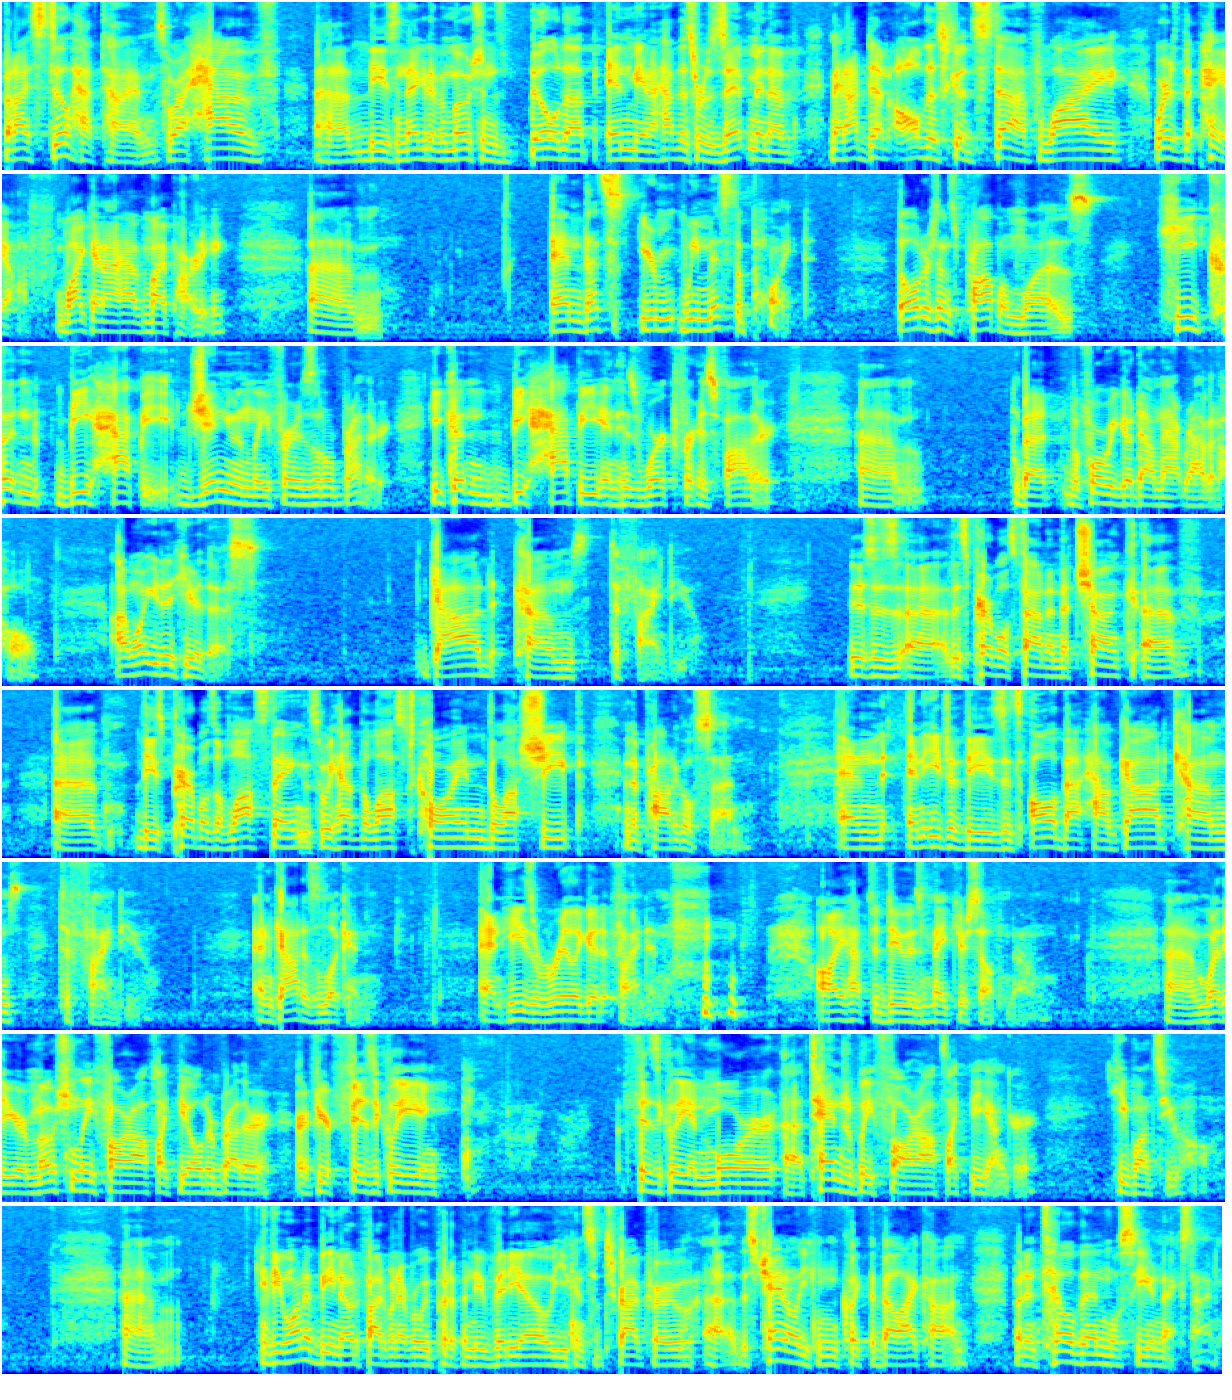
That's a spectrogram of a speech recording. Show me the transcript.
But I still have times where I have uh, these negative emotions build up in me and I have this resentment of, man, I've done all this good stuff. Why, where's the payoff? Why can't I have my party? Um, and that's we missed the point. The older son's problem was he couldn't be happy genuinely for his little brother. He couldn't be happy in his work for his father. Um, but before we go down that rabbit hole, I want you to hear this. God comes to find you. This is uh, this parable is found in a chunk of uh, these parables of lost things. We have the lost coin, the lost sheep, and the prodigal son. And in each of these, it's all about how God comes to find you. And God is looking. And He's really good at finding. all you have to do is make yourself known. Um, whether you're emotionally far off like the older brother, or if you're physically and, physically and more uh, tangibly far off like the younger, He wants you home. Um, if you want to be notified whenever we put up a new video, you can subscribe to uh, this channel. You can click the bell icon. But until then, we'll see you next time.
